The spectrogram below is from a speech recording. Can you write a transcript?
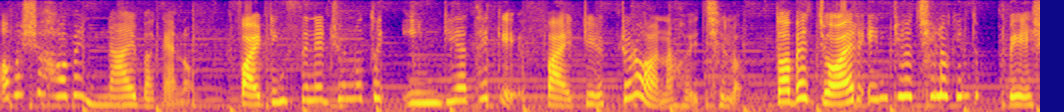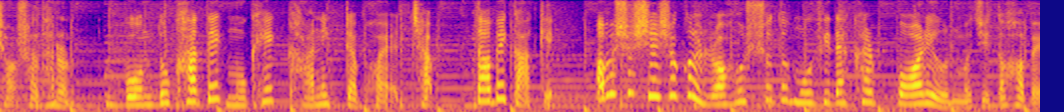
অবশ্য হবে নাই বা কেন? ফাইটিং সিনের জন্য তো ইন্ডিয়া থেকে ফাইট ডিরেক্টরও আনা হয়েছিল। তবে জয়ের এন্ট্রিও ছিল কিন্তু বেশ অসাধারণ। বন্দুক হাতে মুখে খানিকটা ভয়ের ছাপ। তবে কাকে? অবশ্য সে সকল রহস্য তো মুভি দেখার পরে উন্মোচিত হবে।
